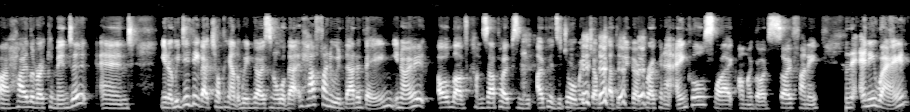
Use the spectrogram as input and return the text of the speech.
I highly recommend it. And, you know, we did think about jumping out the windows and all of that. How funny would that have been? You know, old love comes up, opens, opens the door, and we've jumped out the window broken our ankles. Like, oh my God, so funny. And anyway,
